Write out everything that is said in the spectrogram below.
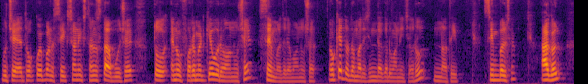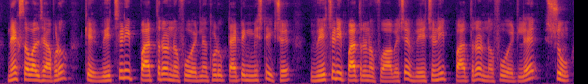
પૂછે અથવા કોઈ પણ શૈક્ષણિક સંસ્થા પૂછે, તો એનું ફોર્મેટ કેવું રહેવાનું છે? સેમ જ રહેવાનું છે. ઓકે તો તમારે ચિંતા કરવાની જરૂર નથી. સિમ્પલ છે. આગળ નેક્સ્ટ સવાલ છે આપણો, કે વેચણી પાત્ર નફો એટલે થોડુંક ટાઈપિંગ મિસ્ટેક છે. વેચણી પાત્ર નફો આવે છે. વેચણી પાત્ર નફો એટલે શું?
